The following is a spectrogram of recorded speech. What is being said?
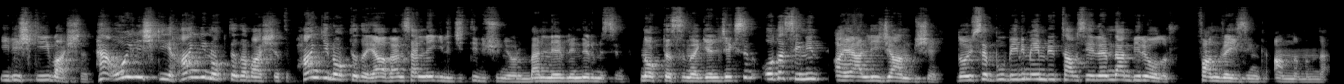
İlişkiyi başlat. Ha o ilişkiyi hangi noktada başlatıp hangi noktada ya ben seninle ilgili ciddi düşünüyorum benle evlenir misin noktasına geleceksin. O da senin ayarlayacağın bir şey. Dolayısıyla bu benim en büyük tavsiyelerimden biri olur fundraising anlamında.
